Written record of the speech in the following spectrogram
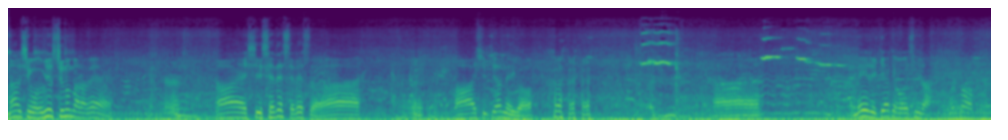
남자친구 음료수 주는 바람에 아이씨 세대 세대어 아, 아 쉽지 않네 이거. 아, 내일을 기약해 보겠습니다. 또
